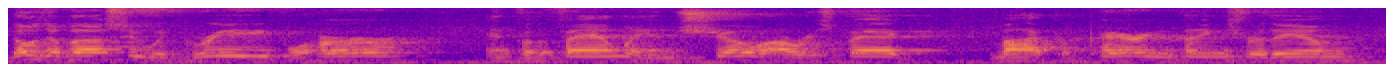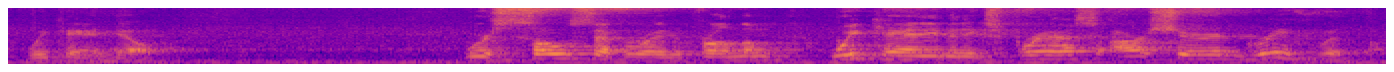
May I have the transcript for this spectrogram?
Those of us who would grieve for her and for the family and show our respect by preparing things for them, we can't help. We're so separated from them, we can't even express our shared grief with them.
